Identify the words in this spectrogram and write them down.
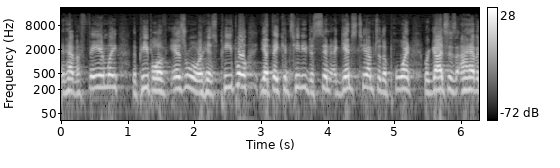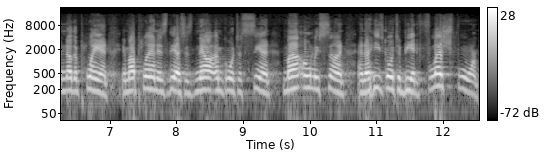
and have a family. The people of Israel were his people, yet they continued to sin against him to the point where God says, I have another plan. And my plan is this, is now I'm going to send my only son, and he's going to be in flesh form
